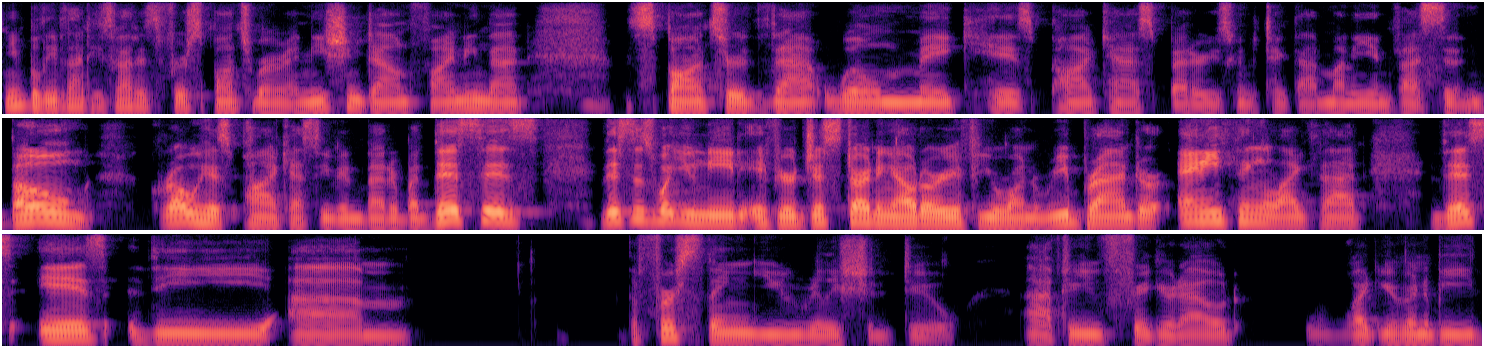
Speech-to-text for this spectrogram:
Can you believe that? He's got his first sponsor by niching down, finding that sponsor that will make his podcast better. He's going to take that money, invest it, and boom, grow his podcast even better. But this is this is what you need if you're just starting out or if you want to rebrand or anything like that. This is the um the first thing you really should do after you've figured out what you're going to be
